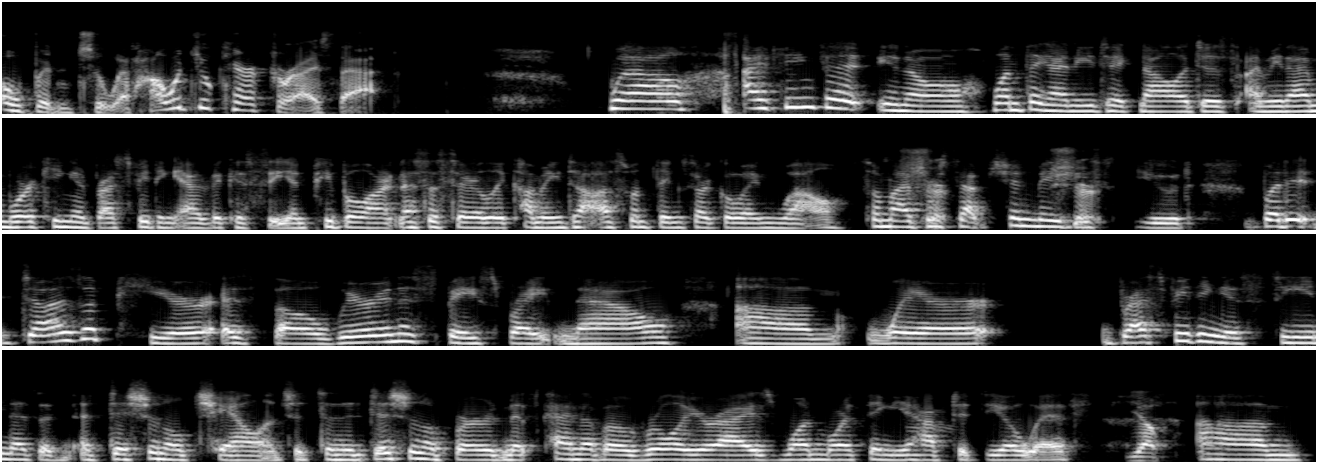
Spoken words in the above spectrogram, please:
open to it? How would you characterize that? Well, I think that, you know, one thing I need to acknowledge is I mean, I'm working in breastfeeding advocacy and people aren't necessarily coming to us when things are going well. So my sure. perception may sure. be skewed, but it does appear as though we're in a space right now um, where breastfeeding is seen as an additional challenge. It's an additional burden. It's kind of a roll your eyes, one more thing you have to deal with. Yep. Um,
